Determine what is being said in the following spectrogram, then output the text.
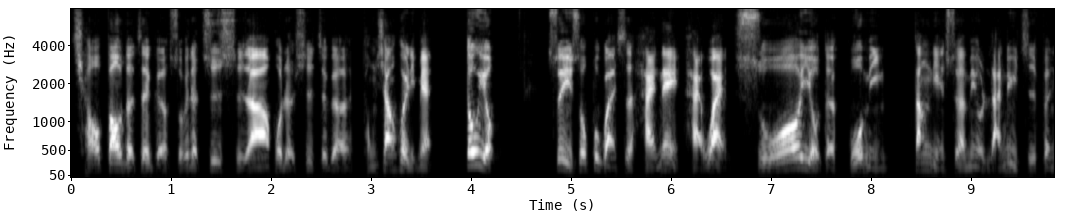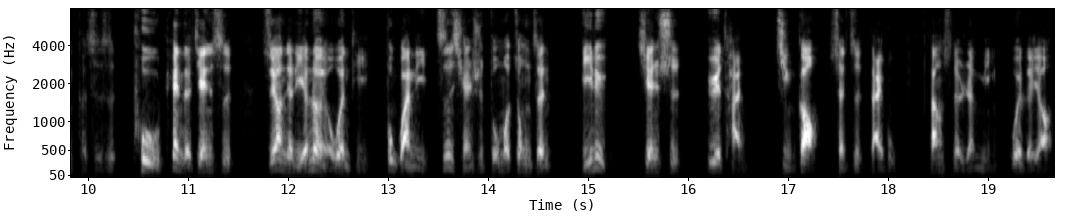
侨胞的这个所谓的支持啊，或者是这个同乡会里面都有。所以说，不管是海内海外，所有的国民，当年虽然没有蓝绿之分，可是是普遍的监视。只要你的言论有问题，不管你之前是多么忠贞，一律监视、约谈、警告，甚至逮捕。当时的人民为了要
